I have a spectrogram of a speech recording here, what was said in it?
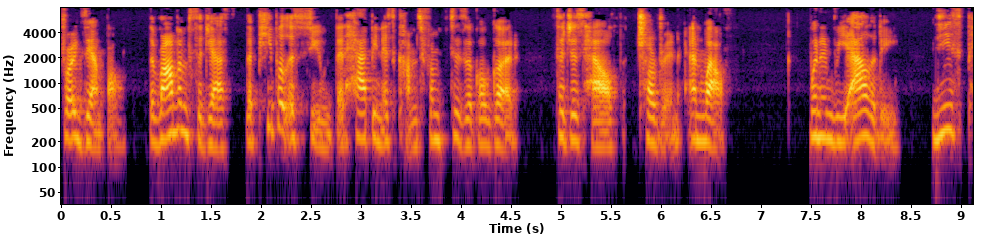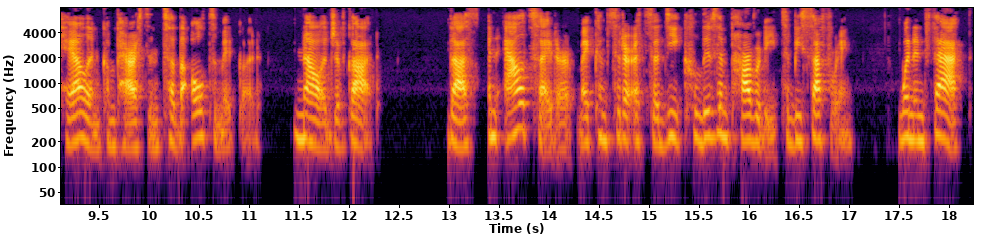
For example, the Rambam suggests that people assume that happiness comes from physical good, such as health, children, and wealth, when in reality, these pale in comparison to the ultimate good, knowledge of God. Thus, an outsider might consider a tzaddik who lives in poverty to be suffering, when in fact,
